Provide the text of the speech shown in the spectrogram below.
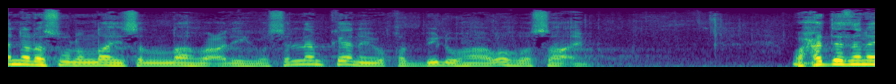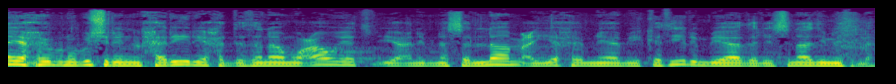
أن رسول الله صلى الله عليه وسلم كان يقبلها وهو صائم. وحدثنا يحيى بن بشر الحريري حدثنا معاوية يعني بن سلام عن يحيى بن أبي كثير بهذا الإسناد مثله.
